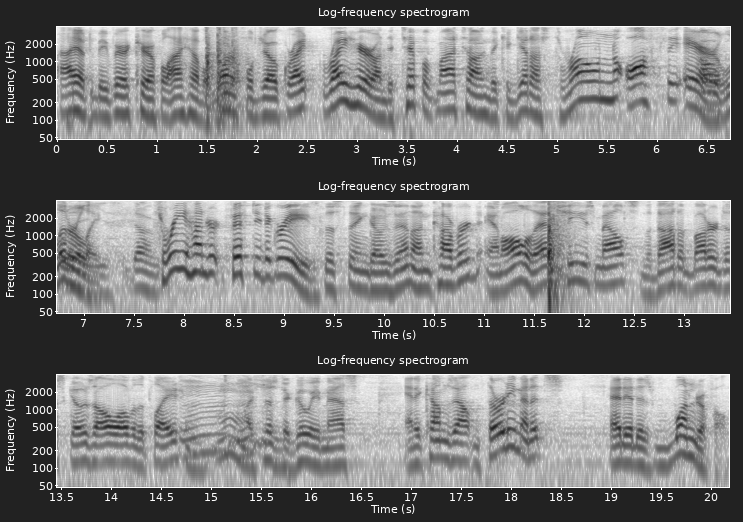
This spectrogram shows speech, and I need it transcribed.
I have to be very careful. I have a wonderful joke right right here on the tip of my tongue that could get us thrown off the air, Oh, literally. please, 350 degrees this thing goes in uncovered and all of that cheese melts and the dotted butter just goes all over the place. and, mm, it's just a gooey mess. And it comes out in 30 minutes and it is wonderful.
